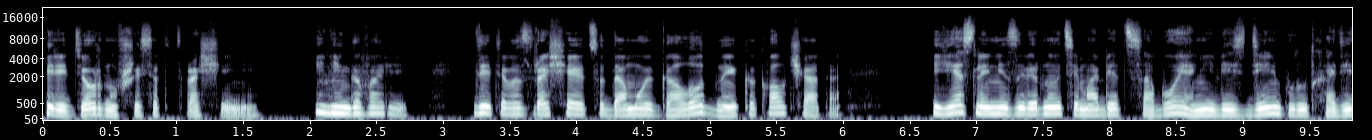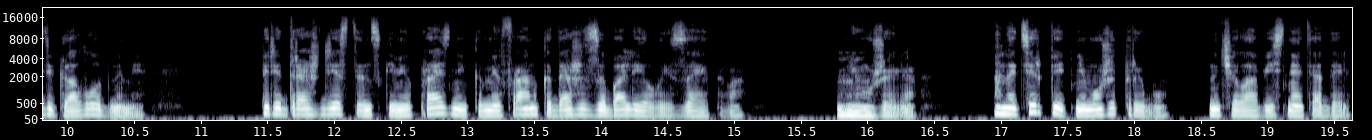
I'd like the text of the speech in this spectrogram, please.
передернувшись от отвращения. И не говори. Дети возвращаются домой голодные, как волчата. Если не завернуть им обед с собой, они весь день будут ходить голодными. Перед рождественскими праздниками Франка даже заболела из-за этого. Неужели? Она терпеть не может рыбу, начала объяснять Адель.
